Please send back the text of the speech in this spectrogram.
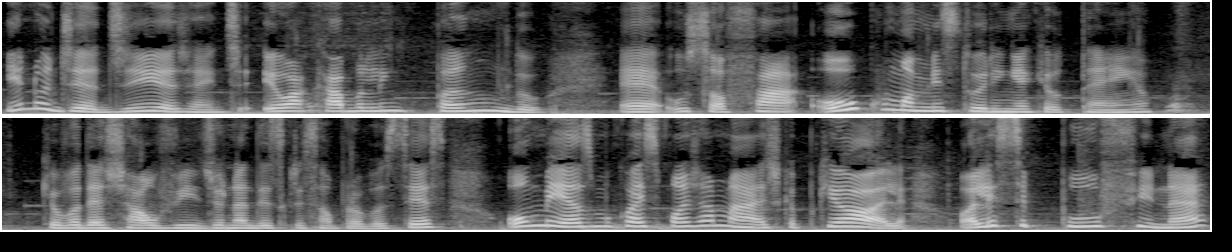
E no dia a dia, gente, eu acabo limpando é, o sofá ou com uma misturinha que eu tenho que eu vou deixar o vídeo na descrição para vocês, ou mesmo com a esponja mágica, porque olha, olha esse puff, né,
